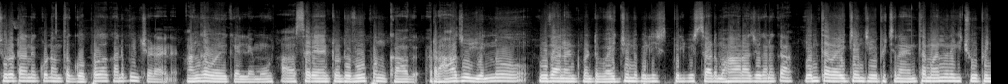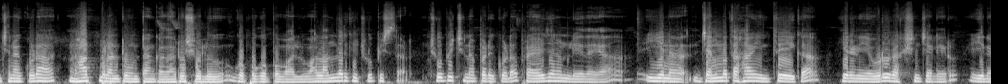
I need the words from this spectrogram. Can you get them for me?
చూడటానికి కూడా అంత గొప్పగా కనిపించాడు ఆయన. అంగవైకల్యము ఆ సరైనటువంటి రూపం కాదు. రాజు ఎన్నో విధాలైనటువంటి వైద్యుని పిలి పిలిపిస్తాడు మహారాజు గనక. ఎంత వైద్యం చేపించినా ఎంత మందికి చూపించినా కూడా మహాత్ములు అంటూ ఉంటాం కదా ఋషులు గొప్ప గొప్ప వాళ్ళు. వాళ్ళందరికీ చూపిస్తాడు. చూపించినప్పటికీ కూడా ప్రయోజనం లేదయ్యా. ఈయన జన్మతహా ఇంతే ఇక. ఈయనని ఎవరూ రక్షించలేరు. ఈయన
